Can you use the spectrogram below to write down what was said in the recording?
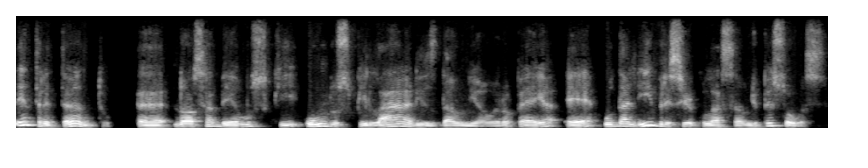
Entretanto, é, nós sabemos que um dos pilares da União Europeia é o da livre circulação de pessoas.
